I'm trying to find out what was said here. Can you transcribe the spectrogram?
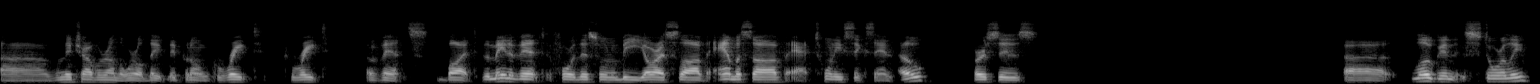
uh, when they travel around the world. They they put on great great events. But the main event for this one will be Yaroslav Amosov at 26 and 0 versus uh, Logan Storley,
